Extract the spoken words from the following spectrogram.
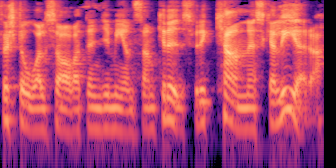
förståelse av att det är en gemensam kris, för det kan eskalera.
